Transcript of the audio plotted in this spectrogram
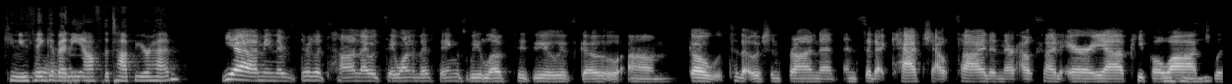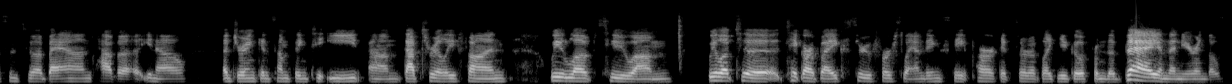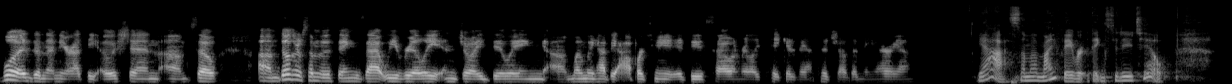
Can you think of any off the top of your head? Yeah, I mean, there's there's a ton. I would say one of the things we love to do is go um, go to the ocean front and, and sit at Catch outside in their outside area, people watch, hmm listen to a band, have a you know a drink and something to eat. Um, that's really fun. We love to um, we love to take our bikes through First Landing State Park. It's sort of like you go from the bay and then you're in the woods and then you're at the ocean. Um, so um, those are some of the things that we really enjoy doing um, when we have the opportunity to do so and really take advantage of in the area. Yeah, some of my favorite things to do too.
